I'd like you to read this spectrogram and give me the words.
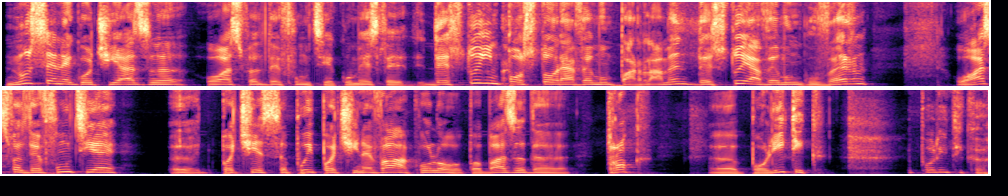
Nu se negociază o astfel de funcție, cum este. Destui impostori avem în Parlament, destui avem în guvern, o astfel de funcție Uh, pe ce, să pui pe cineva acolo pe bază de troc uh, politic? E politică.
